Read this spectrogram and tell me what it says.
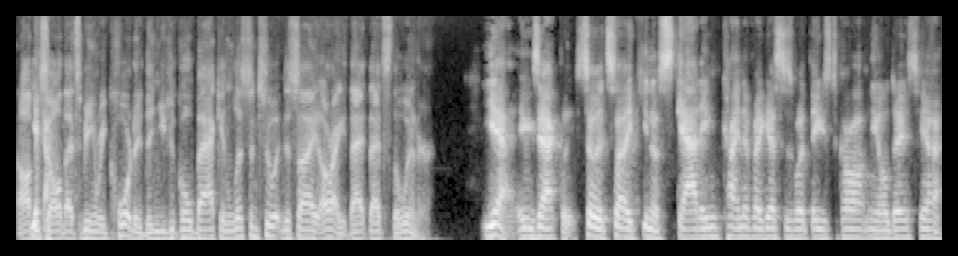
Obviously, yeah. all that's being recorded. Then you go back and listen to it and decide, all right, that that's the winner. Yeah, exactly. So it's like you know, scatting, kind of, I guess, is what they used to call it in the old days. Yeah.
